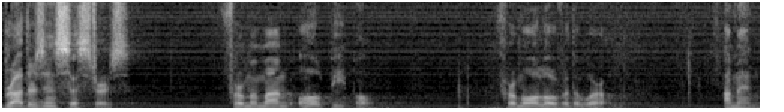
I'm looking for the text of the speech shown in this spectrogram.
brothers and sisters from among all people, from all over the world. Amen.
